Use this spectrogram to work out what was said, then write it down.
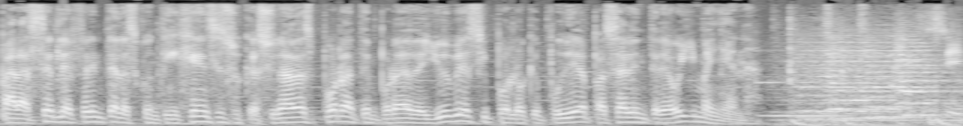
para hacerle frente a las contingencias ocasionadas por la temporada de lluvias y por lo que pudiera pasar entre hoy y mañana. Sí,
